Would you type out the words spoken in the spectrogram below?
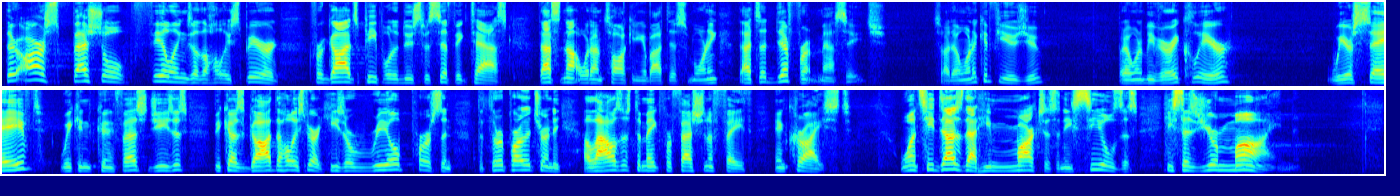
There are special feelings of the Holy Spirit for God's people to do specific tasks. That's not what I'm talking about this morning. That's a different message. So I don't want to confuse you, but I want to be very clear. We are saved. We can confess Jesus because God, the Holy Spirit, He's a real person. The third part of the Trinity allows us to make profession of faith in Christ. Once He does that, He marks us and He seals us. He says, You're mine.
